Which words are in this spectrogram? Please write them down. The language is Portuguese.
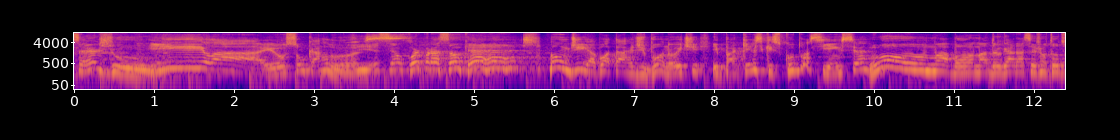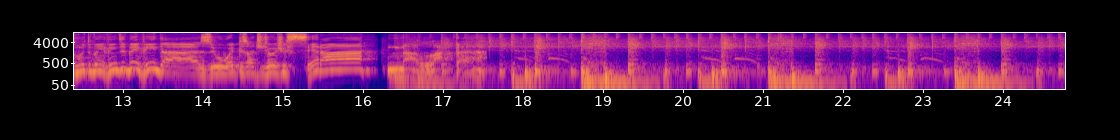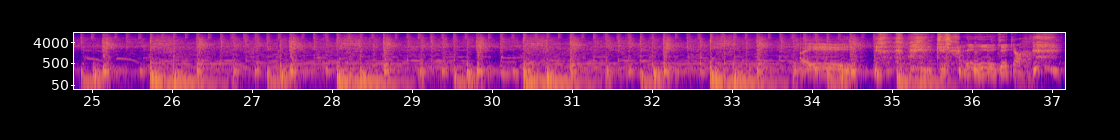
Sérgio. E olá, eu sou o Carlos. E esse é o Corporação Cast. Bom dia, boa tarde, boa noite e para aqueles que escutam a ciência. Uma boa madrugada, sejam todos muito bem-vindos e bem-vindas. E o episódio de hoje será Na Lata. E aí, quem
